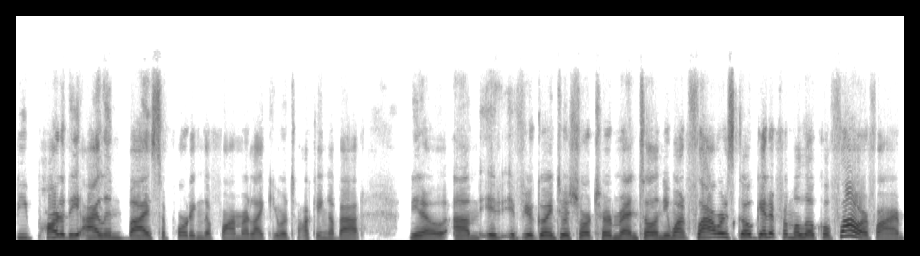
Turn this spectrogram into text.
be part of the island by supporting the farmer, like you were talking about. You know, um, if, if you're going to a short-term rental and you want flowers, go get it from a local flower farm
